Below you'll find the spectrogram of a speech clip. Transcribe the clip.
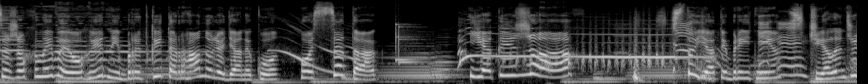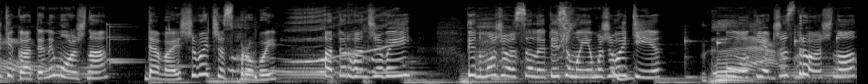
це жахливий, огидний, бридкий тарган у льодянику. Ось це так. Який жах! Стояти, Брітні. З челенджу тікати не можна. Давай швидше спробуй. А торган живий. Він може оселитись у моєму животі. Ох, як же страшно.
